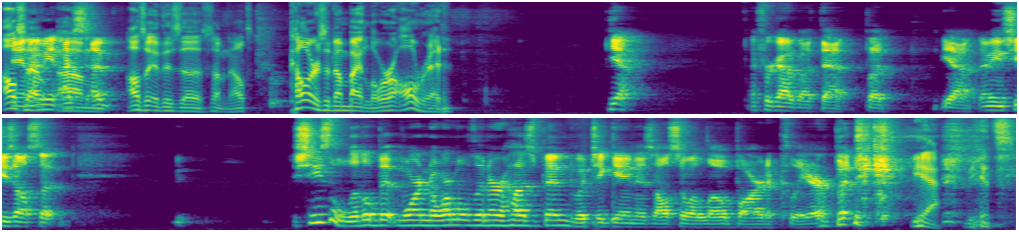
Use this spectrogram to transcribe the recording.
Also, And, I mean, um, I've- also, there's uh, something else. Colors are done by Laura Allred. Yeah, I forgot about that, but yeah, I mean, she's also she's a little bit more normal than her husband, which again is also a low bar to clear. But Yeah, it's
